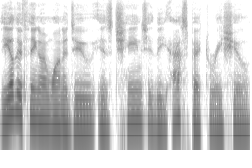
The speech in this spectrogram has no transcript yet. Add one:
The other thing I want to do is change the aspect ratio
